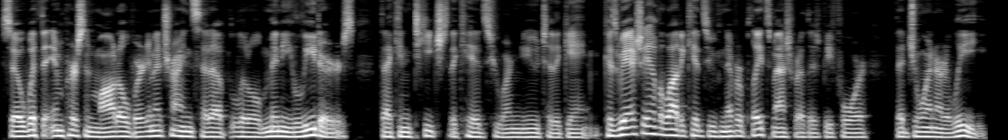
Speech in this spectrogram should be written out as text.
So with the in-person model, we're going to try and set up little mini leaders that can teach the kids who are new to the game. Because we actually have a lot of kids who've never played Smash Brothers before that join our league.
